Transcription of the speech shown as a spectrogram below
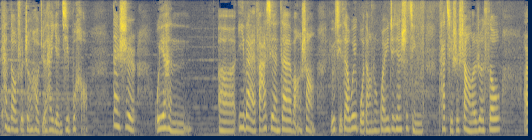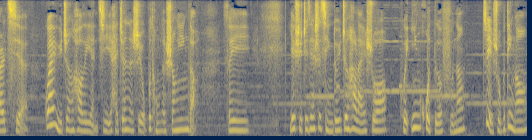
看到说郑浩觉得他演技不好，但是我也很。呃，意外发现，在网上，尤其在微博当中，关于这件事情，他其实上了热搜，而且关于郑浩的演技，还真的是有不同的声音的。所以，也许这件事情对于郑浩来说会因祸得福呢，这也说不定哦。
